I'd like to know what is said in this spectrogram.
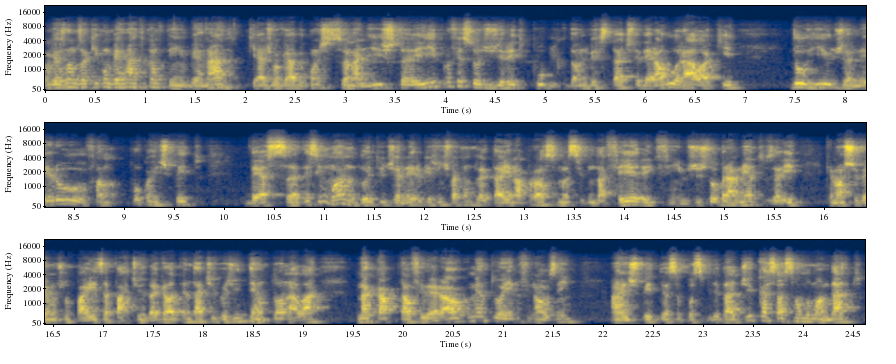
Conversamos aqui com Bernardo Campinho. Bernardo, que é advogado constitucionalista e professor de Direito Público da Universidade Federal Rural aqui do Rio de Janeiro, falando um pouco a respeito dessa, desse um ano do 8 de janeiro que a gente vai completar aí na próxima segunda-feira, enfim, os desdobramentos aí que nós tivemos no país a partir daquela tentativa de intentona lá na capital federal, comentou aí no finalzinho a respeito dessa possibilidade de cassação do mandato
